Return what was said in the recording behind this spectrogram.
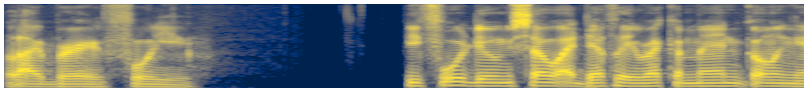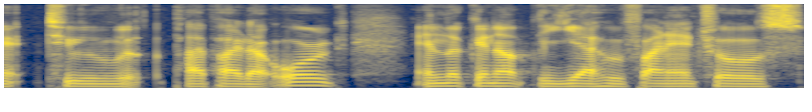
library for you. Before doing so, I definitely recommend going to pypi.org and looking up the Yahoo Financials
